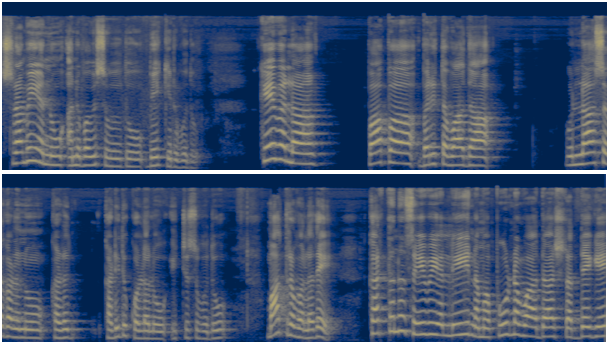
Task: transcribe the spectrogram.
ಶ್ರಮೆಯನ್ನು ಅನುಭವಿಸುವುದು ಬೇಕಿರುವುದು. ಕೇವಲ ಪಾಪ ಭರಿತವಾದ ಉಲ್ಲಾಸಗಳನ್ನು ಕಡಿ, ಕಡಿದುಕೊಳ್ಳಲು ಇಚ್ಛಿಸುವುದು ಮಾತ್ರವಲ್ಲದೆ ಕರ್ತನ ಸೇವೆಯಲ್ಲಿ ನಮ್ಮ ಪೂರ್ಣವಾದ ಶ್ರದ್ಧೆಗೆ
